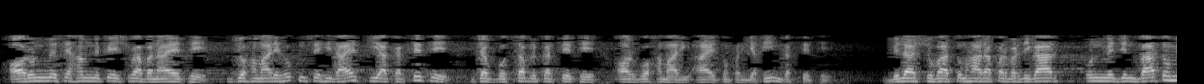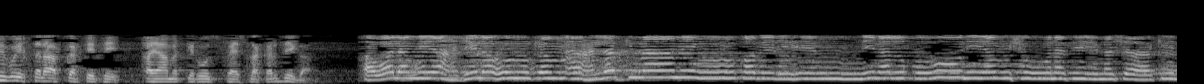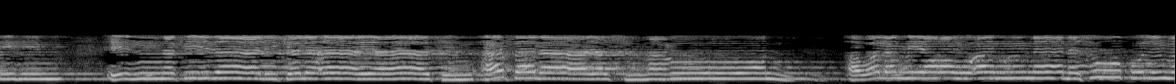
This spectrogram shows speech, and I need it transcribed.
اور ان میں سے ہم نے پیشوا بنائے تھے، جو ہمارے حکم سے ہدایت کیا کرتے تھے، جب وہ صبر کرتے تھے اور وہ ہماری آیتوں پر یقین رکھتے تھے۔ بلا شبہ تمہارا پروردگار ان میں جن باتوں میں وہ اختلاف کرتے تھے، قیامت کے روز فیصلہ کر دے گا۔ اولم يهد لهم كم اهلكنا من قبلهم من القرون يمشون في مشاكلهم إن في ذلك لآيات أفلا يسمعون أولم يروا أنا نسوق الماء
